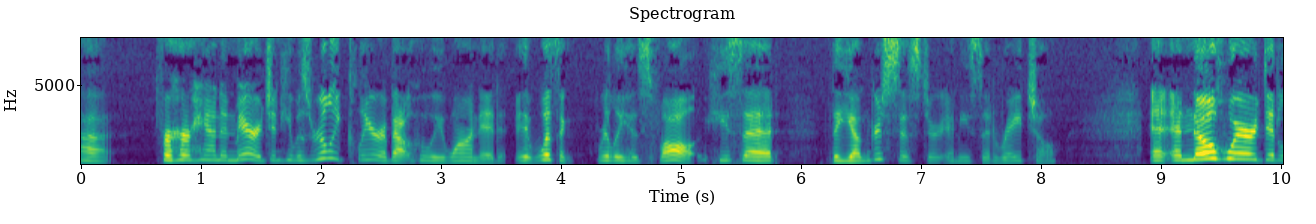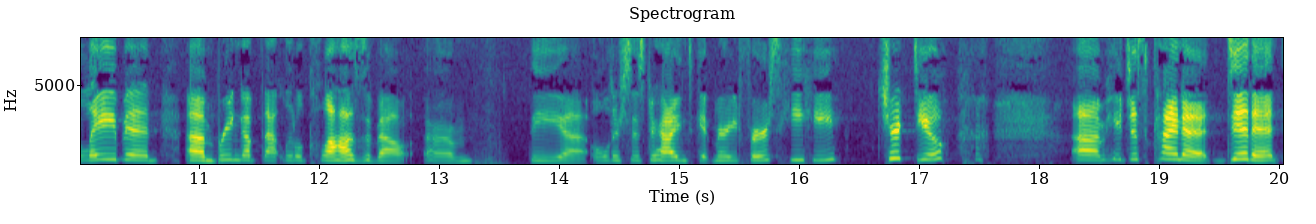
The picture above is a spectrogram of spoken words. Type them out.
uh, for her hand in marriage, and he was really clear about who he wanted. It wasn't really his fault. He said the younger sister, and he said Rachel. And, and nowhere did Laban um, bring up that little clause about um, the uh, older sister having to get married first. He he tricked you. um, he just kind of did it.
